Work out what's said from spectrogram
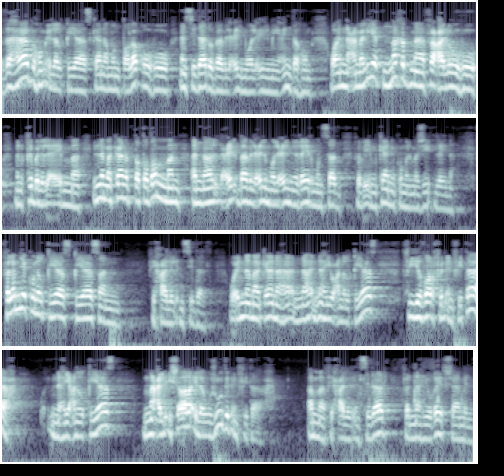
ذهابهم إلى القياس كان منطلقه انسداد باب العلم والعلم عندهم وأن عملية نقد ما فعلوه من قبل الأئمة إنما كانت تتضمن أن باب العلم والعلم غير منسد فبإمكانكم المجيء إلينا. فلم يكن القياس قياسا في حال الانسداد وإنما كان النهي عن القياس في ظرف الانفتاح النهي عن القياس مع الإشارة إلى وجود الانفتاح. أما في حال الانسداد فالنهي غير شامل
